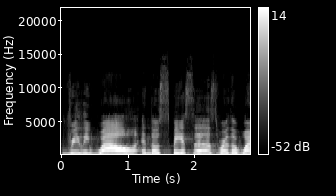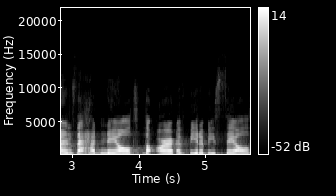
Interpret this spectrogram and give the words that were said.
really well in those spaces were the ones that had nailed the art of B2B sales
